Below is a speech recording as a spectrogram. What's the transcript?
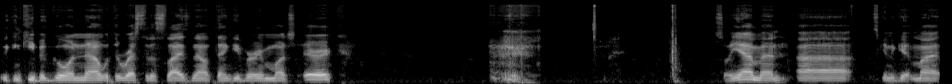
We can keep it going now with the rest of the slides now. Thank you very much, Eric. so yeah, man. Uh it's gonna get my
